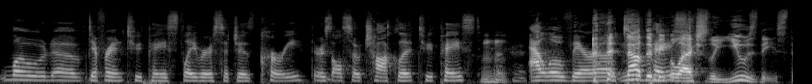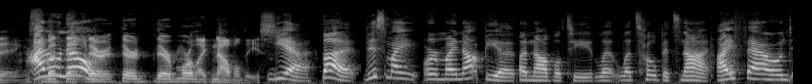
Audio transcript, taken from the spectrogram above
load of different toothpaste flavors, such as curry. There's also chocolate toothpaste, mm-hmm. aloe vera. Not that people actually use these things. I but don't that know. They're they're they're more like novelties. Yeah, but this might or might not be a, a novelty. Let, let's hope it's not. I found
